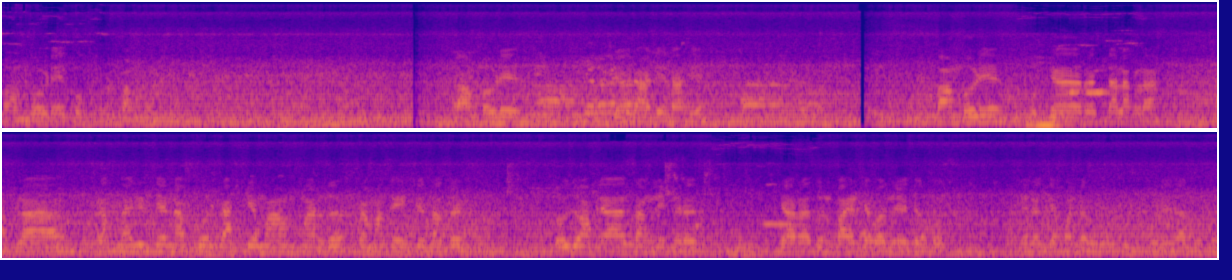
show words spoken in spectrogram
बांबवडे कोकरूड बांबवडे बांबवडे शहर आलेलं आहे बांबवडे मुख्य रस्ता लागला. आपला रत्नागिरी ते नागपूर राष्ट्रीय महामार्ग क्रमांक एकशे सासष्ट तो जो आपल्या सांगली मिरज शहरातून बाहेरच्या बाजूने येत होतो. मिरज ते पंढरपूर पुढे जात होतो.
